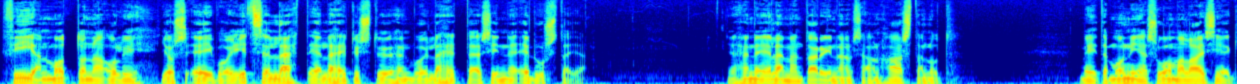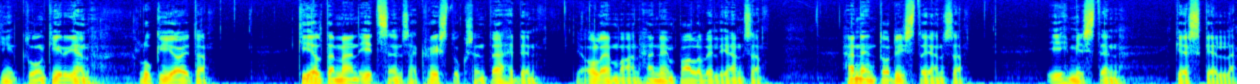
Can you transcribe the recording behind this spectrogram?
Fian mottona oli, jos ei voi itse lähteä lähetystyöhön, voi lähettää sinne edustajan. Ja hänen elämän tarinansa on haastanut meitä monia suomalaisiakin tuon kirjan lukijoita kieltämään itsensä Kristuksen tähden ja olemaan hänen palvelijansa, hänen todistajansa ihmisten keskellä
